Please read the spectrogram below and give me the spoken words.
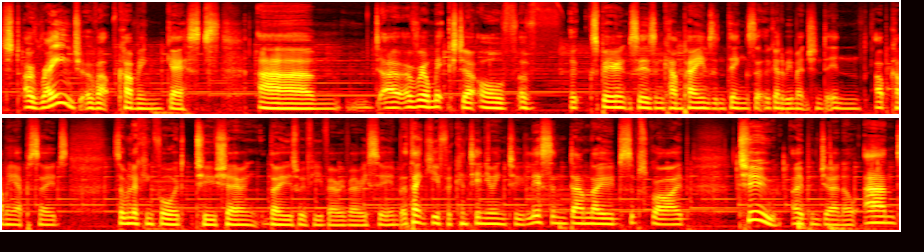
just a range of upcoming guests, um, a, a, real mixture of, of experiences and campaigns and things that are going to be mentioned in upcoming episodes. So I'm looking forward to sharing those with you very, very soon. But thank you for continuing to listen, download, subscribe to Open Journal. And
